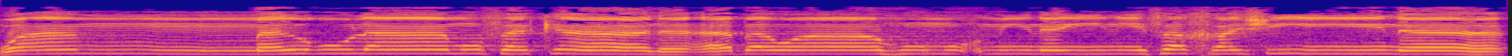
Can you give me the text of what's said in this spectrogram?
واما الغلام فكان ابواه مؤمنين فخشينا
